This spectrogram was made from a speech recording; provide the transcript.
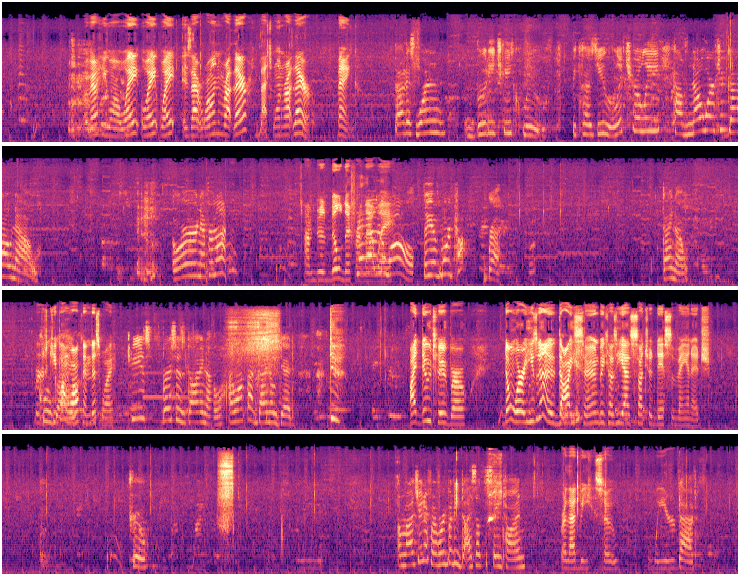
Okay, you want to wait, wait, wait. Is that one right there? That's one right there. Bang. That is one booty cheek move. Because you literally have nowhere to go now. Or never mind. I'm just built different Get that on the way. wall. So you have more top, Bruh. Dino. We're just Cool keep guy. on walking this way. Cheese versus Dino. I want that Dino dead. I do too, bro. Don't worry, he's gonna die soon because he has such a disadvantage. True. Imagine if everybody dies at the same time. Bro, that'd be so weird. Dad.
